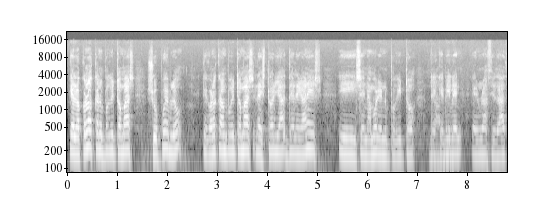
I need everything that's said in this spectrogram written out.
que lo conozcan un poquito más su pueblo, que conozcan un poquito más la historia de Leganés y se enamoren un poquito de que viven en una ciudad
